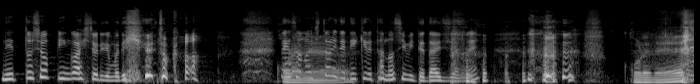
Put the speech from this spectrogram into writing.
ネットショッピングは一人でもできるとかでその一人でできる楽しみって大事じゃない？これね。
